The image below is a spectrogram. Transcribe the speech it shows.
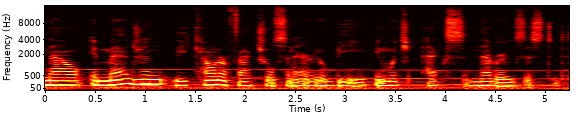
Now, imagine the counterfactual scenario B in which X never existed.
